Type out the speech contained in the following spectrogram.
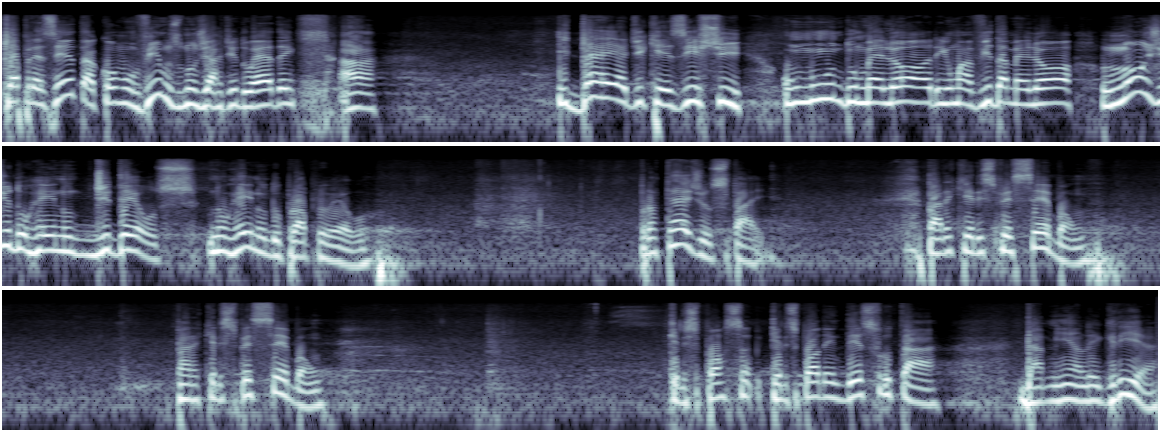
que apresenta, como vimos no Jardim do Éden, a ideia de que existe um mundo melhor e uma vida melhor longe do reino de Deus, no reino do próprio eu. Protege-os, Pai, para que eles percebam, para que eles percebam que eles possam, que eles podem desfrutar da minha alegria,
